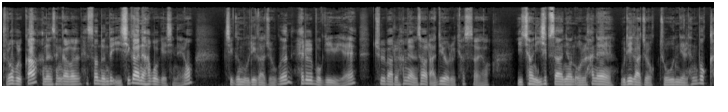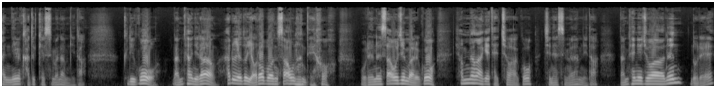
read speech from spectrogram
들어볼까 하는 생각을 했었는데 이 시간에 하고 계시네요. 지금 우리 가족은 해를 보기 위해 출발을 하면서 라디오를 켰어요. 2024년 올 한 해 우리 가족 좋은 일, 행복한 일 가득했으면 합니다. 그리고 남편이랑 하루에도 여러 번 싸우는데요. 올해는 싸우지 말고 현명하게 대처하고 지냈으면 합니다. 남편이 좋아하는 노래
